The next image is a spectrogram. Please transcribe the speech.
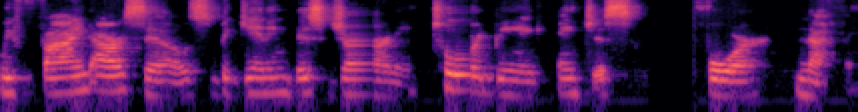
We find ourselves beginning this journey toward being anxious for nothing.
